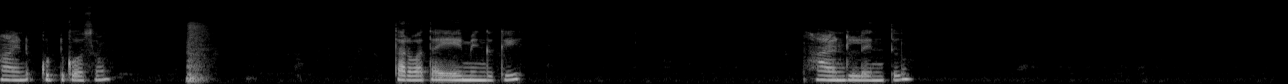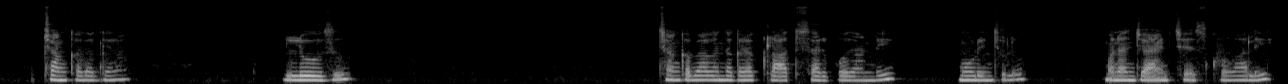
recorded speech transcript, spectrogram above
హ్యాండ్ కుట్టు కోసం. తర్వాత ఏమింగ్కి హ్యాండ్ లెంత్. చంక దగ్గర. లూజు. చంక భాగం దగ్గర క్లాత్ సరిపోదండి. మూడించులు. మనం జాయింట్ చేసుకోవాలి.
